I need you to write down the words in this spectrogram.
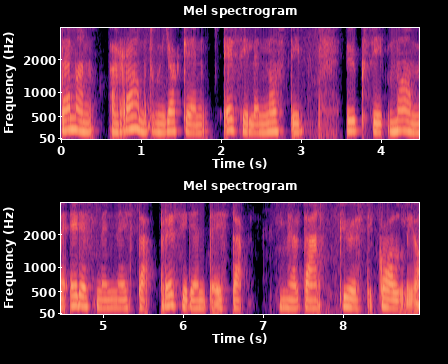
Tämän raamatun jakeen esille nosti yksi maamme edesmenneistä presidenteistä nimeltään Kyösti Kallio.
